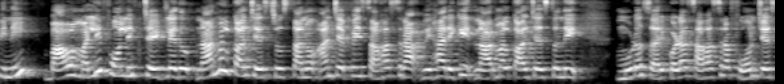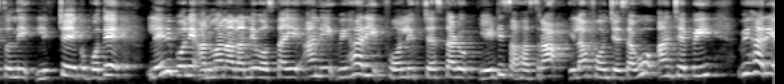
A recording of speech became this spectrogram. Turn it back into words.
పిన్ని బావ మళ్ళీ ఫోన్ లిఫ్ట్ చేయట్లేదు. నార్మల్ కాల్ చేసి చూస్తాను అని చెప్పి సహస్ర విహారికి నార్మల్ కాల్ చేస్తుంది. మూడోసారి కూడా సహస్ర ఫోన్ చేస్తుంది. లిఫ్ట్ చేయకపోతే లేనిపోని అనుమానాలన్నీ వస్తాయి అని విహారి ఫోన్ లిఫ్ట్ చేస్తాడు. ఏంటి సహస్ర? ఇలా ఫోన్ చేశావు అని చెప్పి విహారి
